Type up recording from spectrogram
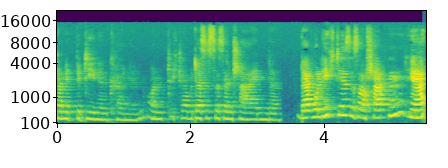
damit bedienen können. Und ich glaube, das ist das Entscheidende. Da, wo Licht ist, ist auch Schatten. Ja.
